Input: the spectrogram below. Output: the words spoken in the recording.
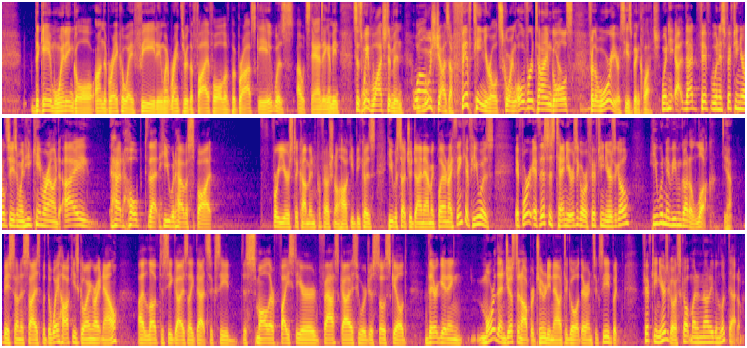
the game winning goal on the breakaway feed and went right through the five hole of Bobrovsky. It was outstanding. I mean, since we've watched him in Well- Moose Jaw as a 15 year old scoring overtime goals for the Warriors, he's been clutch. when he uh, that fifth, when his 15 year old season when he came around, I had hoped that he would have a spot for years to come in professional hockey because he was such a dynamic player. And I think if he was, if we're if this is 10 years ago or 15 years ago, he wouldn't have even got a look Yeah. Based on his size. But the way hockey's going right now, I love to see guys like that succeed. The smaller, feistier, fast guys who are just so skilled, they're getting more than just an opportunity now to go out there and succeed. But 15 years ago, a scout might have not even looked at him.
